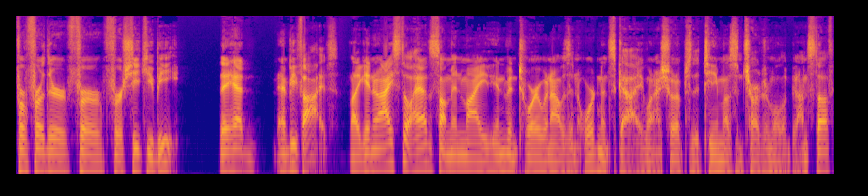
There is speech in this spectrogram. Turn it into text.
for further for for CQB. They had MP5s. Like, and I still had some in my inventory when I was an ordnance guy. When I showed up to the team, I was in charge of all the gun stuff,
